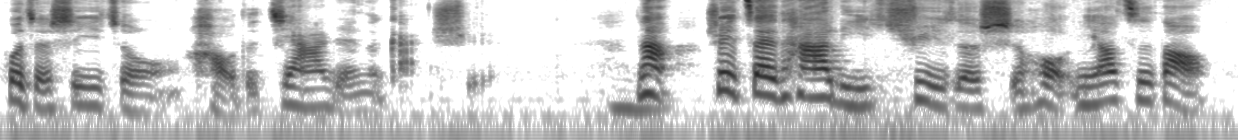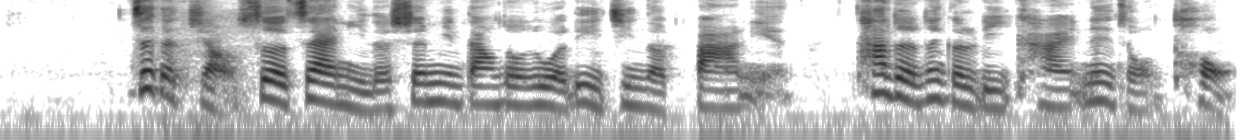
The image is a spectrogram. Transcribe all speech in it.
或者是一种好的家人的感觉，嗯、那所以在他离去的时候，你要知道，这个角色在你的生命当中，如果历经了八年，他的那个离开那种痛，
